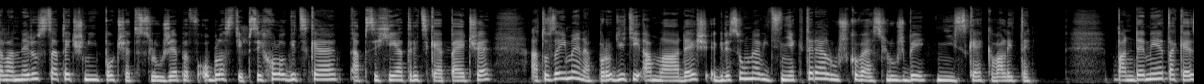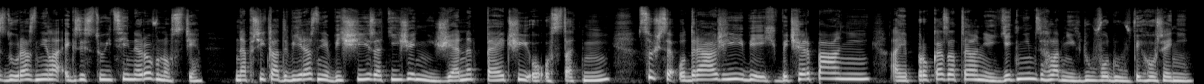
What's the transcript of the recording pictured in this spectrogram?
zcela nedostatečný počet služeb v oblasti psychologické a psychiatrické péče, a to zejména pro děti a mládež, kde jsou navíc některé lůžkové služby nízké kvality. Pandemie také zdůraznila existující nerovnosti. například výrazně vyšší zatížení žen péčí o ostatní, což se odráží v jejich vyčerpání a je prokazatelně jedním z hlavních důvodů vyhoření.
